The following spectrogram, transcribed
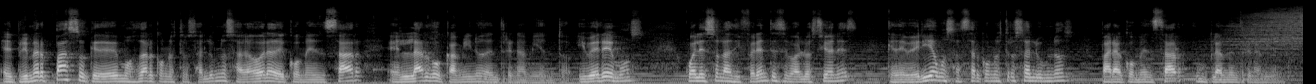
el primer paso que debemos dar con nuestros alumnos a la hora de comenzar el largo camino de entrenamiento y veremos cuáles son las diferentes evaluaciones que deberíamos hacer con nuestros alumnos para comenzar un plan de entrenamiento.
